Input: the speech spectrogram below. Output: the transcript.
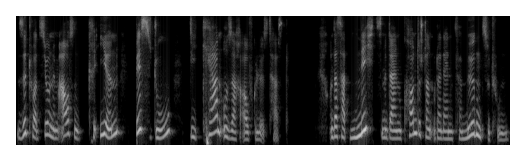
Situationen im Außen kreieren, bis du die Kernursache aufgelöst hast. Und das hat nichts mit deinem Kontostand oder deinem Vermögen zu tun.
